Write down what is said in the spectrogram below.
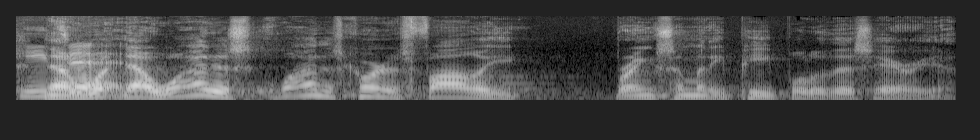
He now, did. What, now, why does why does Kerner's Folly bring so many people to this area?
